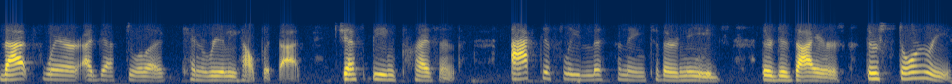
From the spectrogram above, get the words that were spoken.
that's where a death doula can really help with that. Just being present, actively listening to their needs, their desires, their stories.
